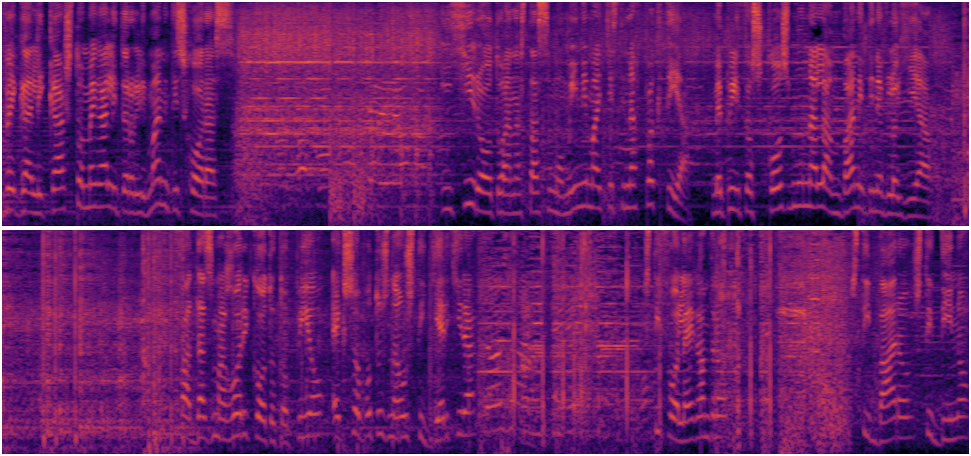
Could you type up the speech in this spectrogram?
Βεγγαλικά στο μεγαλύτερο λιμάνι της χώρας. Ηχηρό το αναστάσιμο μήνυμα και στην αυπακτία, με πλήθος κόσμου να λαμβάνει την ευλογία. Φαντασμαγορικό το τοπίο έξω από τους ναούς στην Κέρκυρα, στη Φολέγανδρο, στην Πάρο, στην Τίνο.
